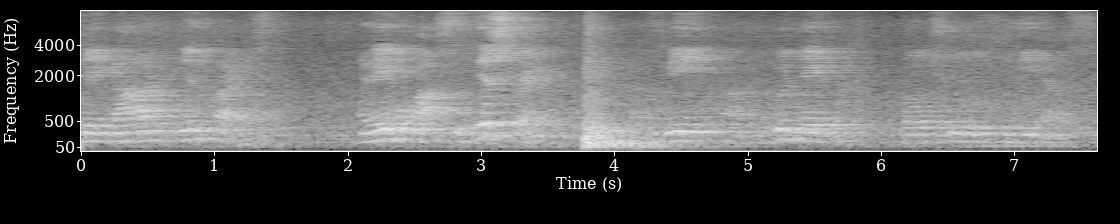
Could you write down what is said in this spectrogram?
May God in Christ enable us through his strength to be a good neighbor to those who need us.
